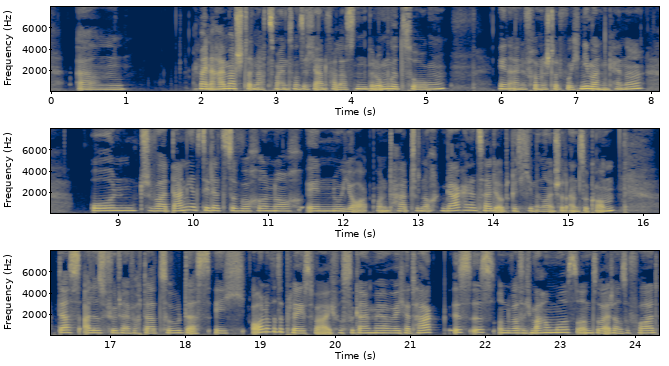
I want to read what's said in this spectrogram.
ähm, meine Heimatstadt nach 22 Jahren verlassen, bin umgezogen in eine fremde Stadt, wo ich niemanden kenne und war dann jetzt die letzte Woche noch in New York und hatte noch gar keine Zeit, überhaupt richtig in der neuen Stadt anzukommen. Das alles führte einfach dazu, dass ich all over the place war. Ich wusste gar nicht mehr, welcher Tag es ist und was ich machen muss und so weiter und so fort.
